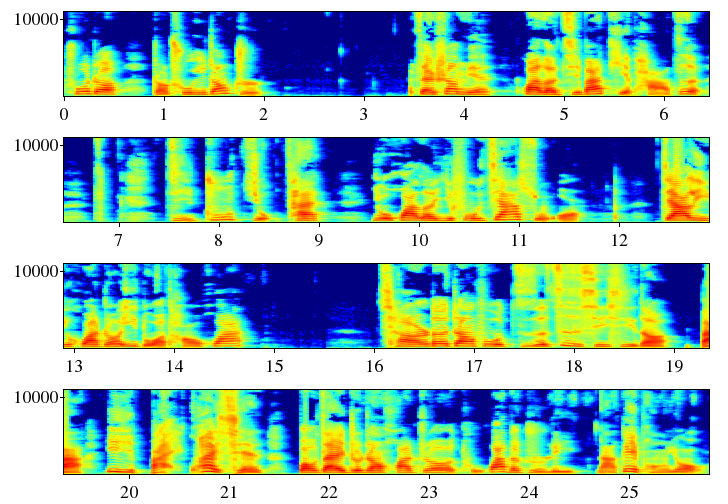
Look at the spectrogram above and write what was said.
说着，找出一张纸。在上面画了几把铁耙子，几株韭菜，又画了一副枷锁。家里画着一朵桃花。巧儿的丈夫仔仔细细的把一百块钱包在这张画着图画的纸里，拿给朋友。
